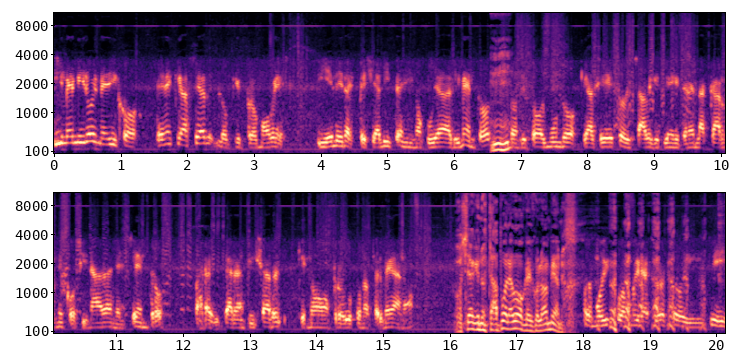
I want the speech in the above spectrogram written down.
Y me miró y me dijo, tenés que hacer lo que promovés. Y él era especialista en inocuidad de alimentos, donde todo el mundo que hace eso sabe que tiene que tener la carne cocinada en el centro para garantizar que no produzca una enfermedad, ¿no? O sea que nos tapó la boca el colombiano. Fue muy, muy gracioso y sí,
